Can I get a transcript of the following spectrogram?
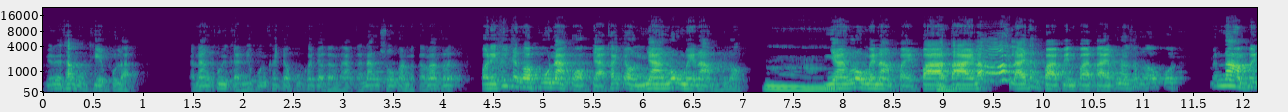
อยู่ในทางกรุงเทพพุ่นล่ะ ก็นั่งคุยกันอยู่พุ่นเขาเจ้าพุ่นเขาเจ้าดังๆก็นั่งโซกันไปกันมาก็เลยวันนี้คือจังว่าปูนาคออกจากเขาเจ้ายางลงแม่น้ำพี่น้องอืมยางลงแม่น้ำไปปลาครับตายหลายหลายทั้งปลาเป็นปลาตายพวกนั้นทั้งเอาแม่น้ำเป็น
